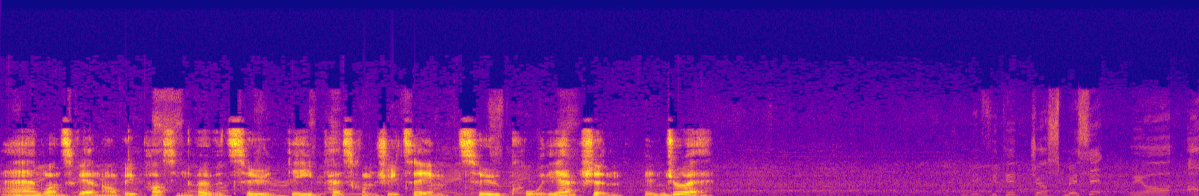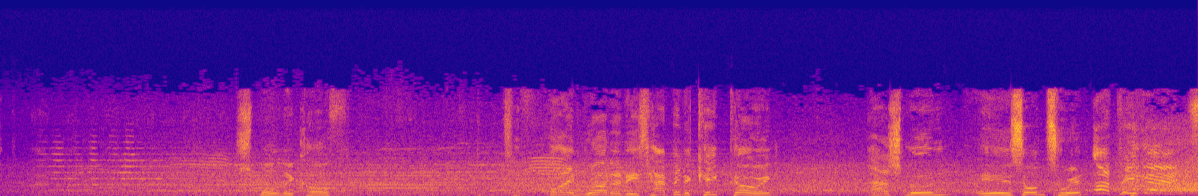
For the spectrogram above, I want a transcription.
And once again, I'll be passing over to the PES commentary team to call the action. Enjoy! If you did just miss it, we are up and Smolnikov. It's a fine run and he's happy to keep going. Azmoun is onto it. Up he gets!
